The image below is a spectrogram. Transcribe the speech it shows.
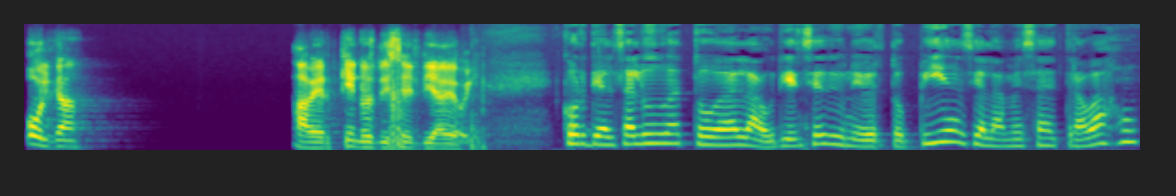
Olga a ver qué nos dice el día de hoy. Cordial saludo a toda la audiencia de Univertopías y a la mesa de trabajo.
